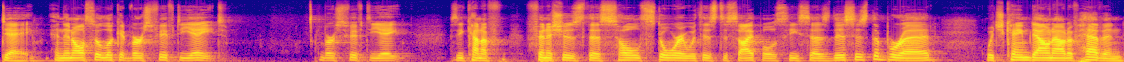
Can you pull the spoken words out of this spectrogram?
day. And then also look at verse 58. Verse 58, as he kind of finishes this whole story with his disciples. He says, This is the bread which came down out of heaven,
